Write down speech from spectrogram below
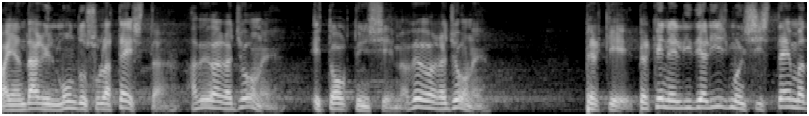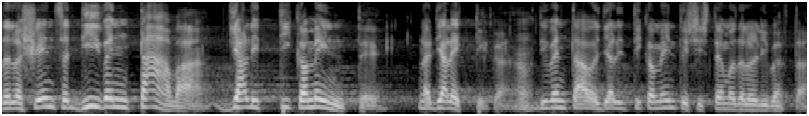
fai andare il mondo sulla testa, aveva ragione e torto insieme. Aveva ragione. Perché? Perché nell'idealismo il sistema della scienza diventava dialetticamente, una dialettica, no? diventava dialetticamente il sistema della libertà.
